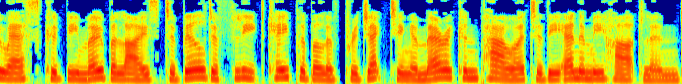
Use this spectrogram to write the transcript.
U.S. could be mobilized to build a fleet capable of projecting American power to the enemy heartland.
